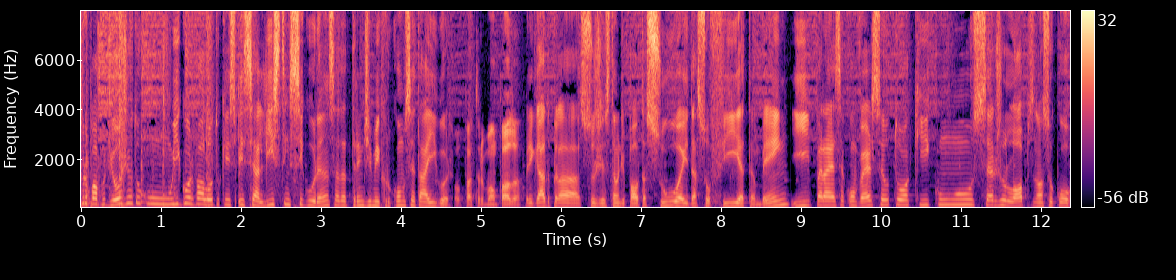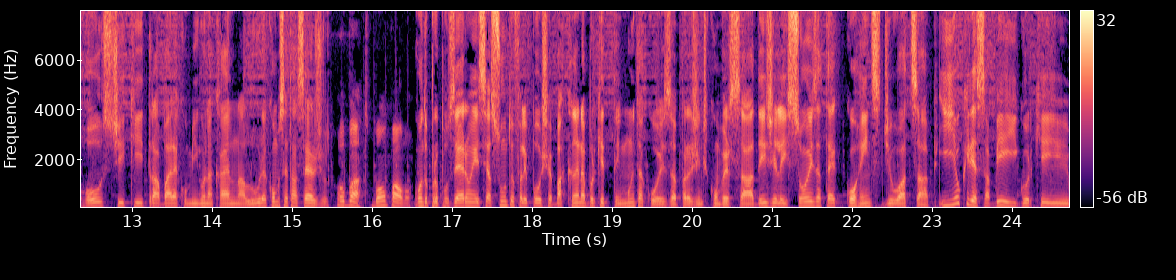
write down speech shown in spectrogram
Pro papo de hoje eu tô com o Igor Valoto, que é especialista em segurança da Trend Micro. Como você tá, Igor? Opa, tudo bom, Paulo? Obrigado pela sugestão de pauta sua e da Sofia também. E para essa conversa eu tô aqui com o Sérgio Lopes, nosso co-host, que trabalha comigo na Caio na Lura. Como você tá, Sérgio? Oba, tudo bom, Paulo? Quando propuseram esse assunto, eu falei, poxa, é bacana porque tem muita coisa pra gente conversar, desde eleições até correntes de WhatsApp. E eu queria saber, Igor, que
